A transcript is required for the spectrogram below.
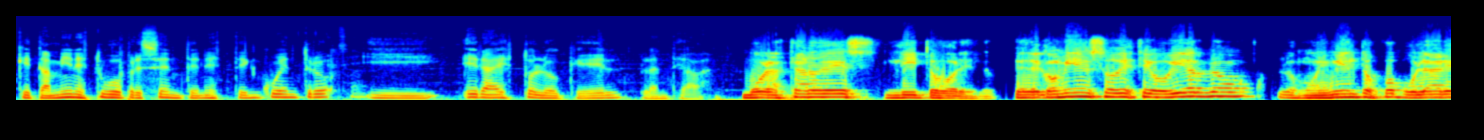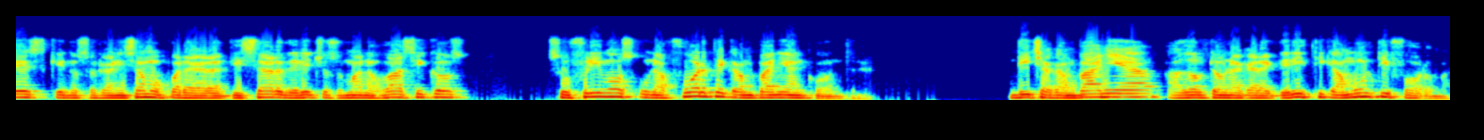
que también estuvo presente en este encuentro y era esto lo que él planteaba. Buenas tardes, Lito Borelo. Desde el comienzo de este gobierno, los movimientos populares que nos organizamos para garantizar derechos humanos básicos sufrimos una fuerte campaña en contra. Dicha campaña adopta una característica multiforme.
